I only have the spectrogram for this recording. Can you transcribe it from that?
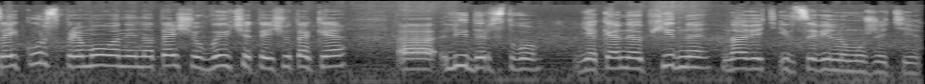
Цей курс спрямований на те, щоб вивчити, що таке е, лідерство, яке необхідне навіть і в цивільному житті.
